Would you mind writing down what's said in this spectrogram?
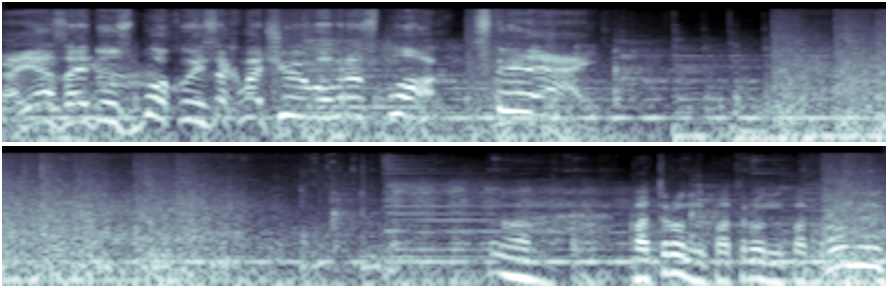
а я зайду сбоку и захвачу его врасплох. Стреляй! Патроны, патроны, патроны.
